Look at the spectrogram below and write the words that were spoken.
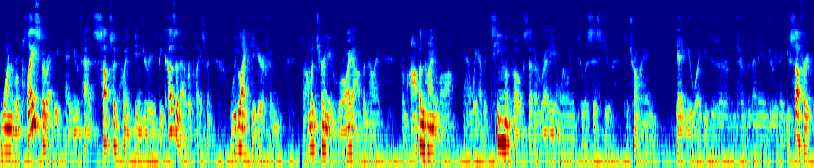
one replaced already and you've had subsequent injuries because of that replacement, we'd like to hear from you. So I'm attorney Roy Oppenheim from Oppenheim Law, we have a team of folks that are ready and willing to assist you to try and get you what you deserve in terms of any injury that you suffered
